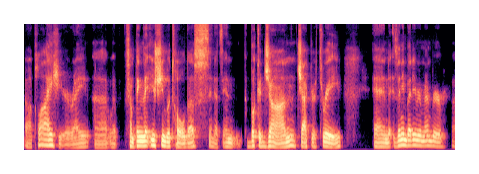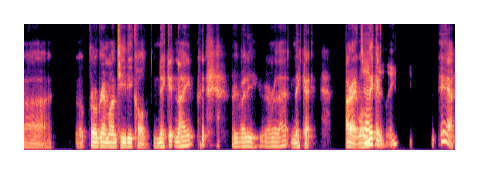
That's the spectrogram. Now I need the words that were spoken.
apply here, right? Uh, something that Yeshua told us, and it's in the book of John, chapter 3. And does anybody remember uh, a program on TV called Nick at Nite? Everybody remember that? Nick at... All right, well, Definitely. Nick at... Yeah.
